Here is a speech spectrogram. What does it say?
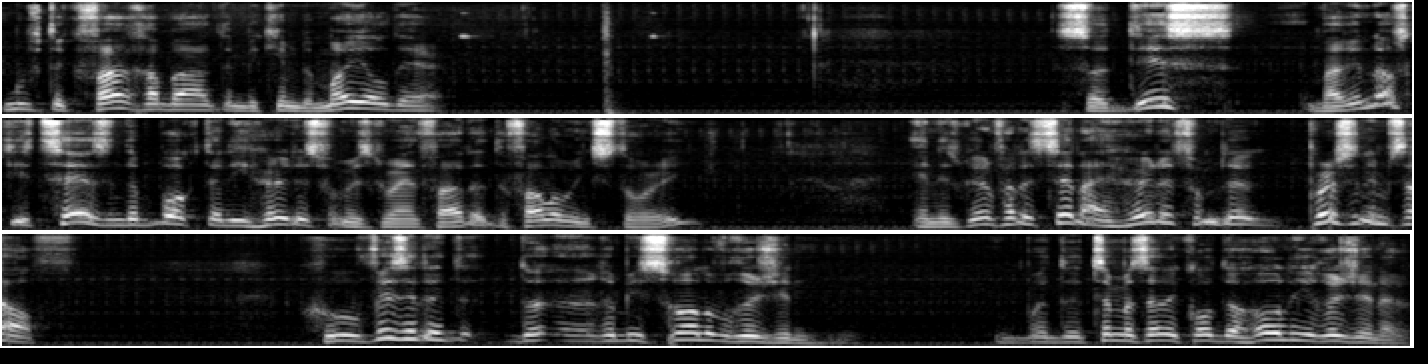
moved to Kfar Chabad, and became the Moyel there. So this Marinovsky says in the book that he heard this from his grandfather, the following story. And his grandfather said, I heard it from the person himself who visited the uh, Rabbi Yisrael of Ruzhin, what the Tzemach called the Holy Ruzhiner.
